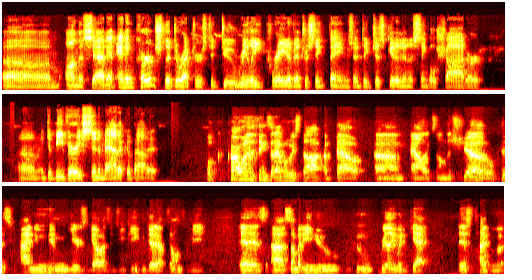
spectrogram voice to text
um, on the set and, and encouraged the directors to do really creative, interesting things and to just get it in a single shot or um, and to be very cinematic about it. Well, Karl, one of the things that I've always thought about um, Alex on the show, because I knew him years ago as a DP who did a film for me, is uh, somebody who who really would get this type of a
